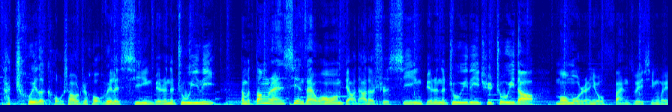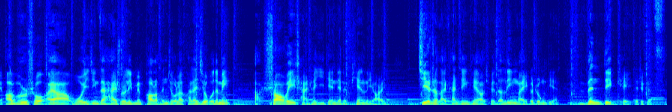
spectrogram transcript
他吹了口哨之后，为了吸引别人的注意力，那么当然现在往往表达的是吸引别人的注意力，去注意到某某人有犯罪行为，而不是说，哎呀，我已经在海水里面泡了很久了，快来救我的命啊，稍微产生一点点的偏离而已。接着来看今天要学的另外一个重点，vindicate 这个词，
